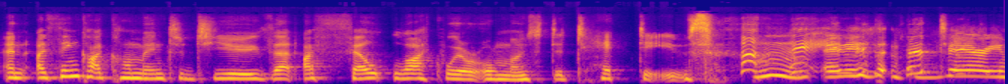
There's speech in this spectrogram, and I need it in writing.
And I think I commented to you that I felt like we were almost detectives. Mm, it is very,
